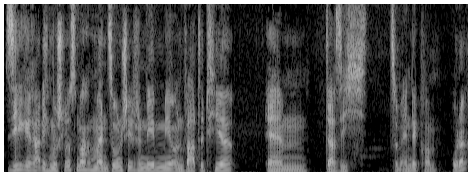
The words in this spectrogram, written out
sehe gerade, ich muss Schluss machen. Mein Sohn steht schon neben mir und wartet hier, ähm, dass ich zum Ende komme, oder?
